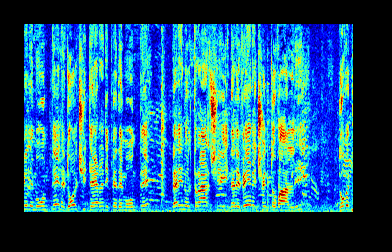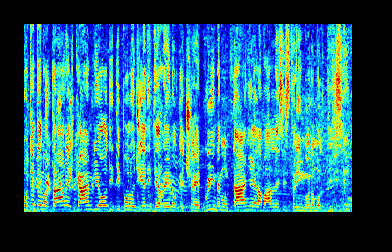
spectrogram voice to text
Piedemonte, le dolci terre di Piedemonte, per inoltrarci nelle vere centovalli, dove potete notare il cambio di tipologia di terreno che c'è. Qui le montagne e la valle si stringono moltissimo.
